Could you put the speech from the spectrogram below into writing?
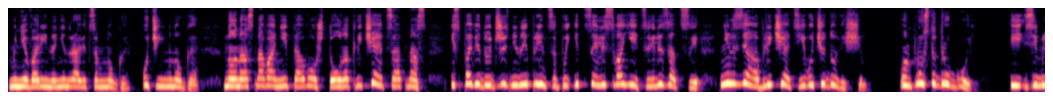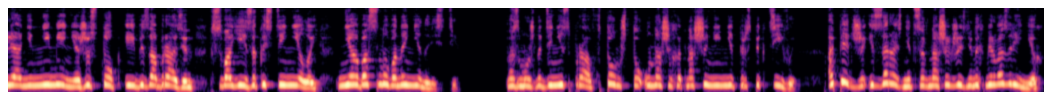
Мне Варина не нравится многое, очень многое, но на основании того, что он отличается от нас, исповедует жизненные принципы и цели своей цивилизации, нельзя обличать его чудовищем. Он просто другой, и землянин не менее жесток и безобразен в своей закостенелой, необоснованной ненависти. Возможно, Денис прав в том, что у наших отношений нет перспективы, опять же из-за разницы в наших жизненных мировоззрениях,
